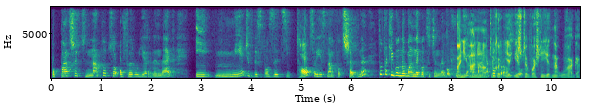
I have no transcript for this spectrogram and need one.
popatrzeć na to, co oferuje rynek i mieć w dyspozycji to, co jest nam potrzebne do takiego normalnego, codziennego Pani funkcjonowania. Anno, po tylko je, jeszcze właśnie jedna uwaga.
